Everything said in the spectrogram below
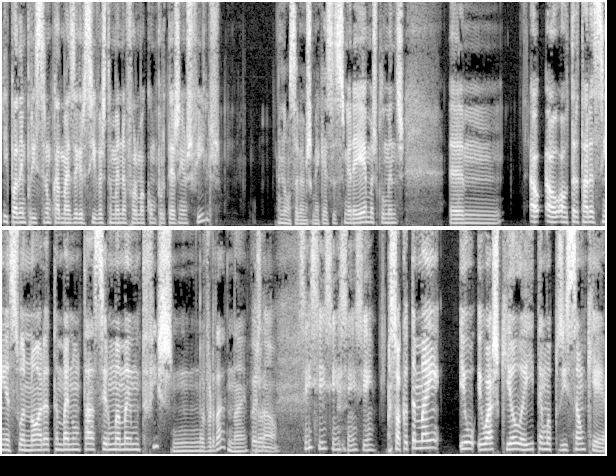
e podem por isso ser um bocado mais agressivas também na forma como protegem os filhos. Não sabemos como é que essa senhora é, mas pelo menos hum, ao, ao- ao tratar assim a sua nora também não está a ser uma mãe muito fixe, na verdade, não é? Pois Pronto. não. Sim, sim, sim, sim, sim. Só que eu também, eu, eu acho que ele aí tem uma posição que é.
